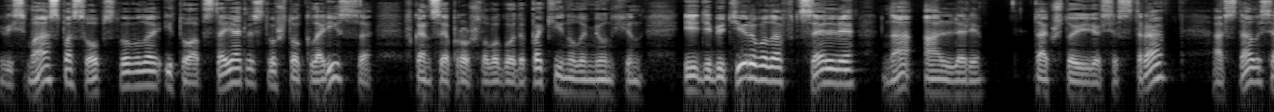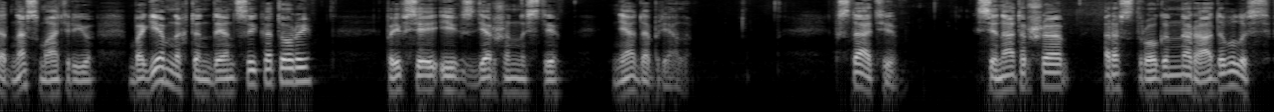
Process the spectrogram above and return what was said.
весьма способствовало и то обстоятельство, что Кларисса в конце прошлого года покинула Мюнхен и дебютировала в Целле на Аллере, так что ее сестра осталась одна с матерью, богемных тенденций которой, при всей их сдержанности, не одобряла. Кстати, сенаторша растроганно радовалась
